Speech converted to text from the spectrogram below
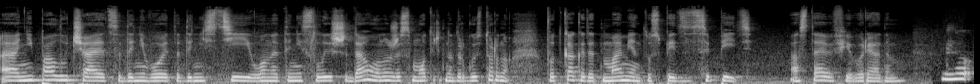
а не получается до него это донести, он это не слышит, да, он уже смотрит на другую сторону. Вот как этот момент успеть зацепить, оставив его рядом? Ну,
